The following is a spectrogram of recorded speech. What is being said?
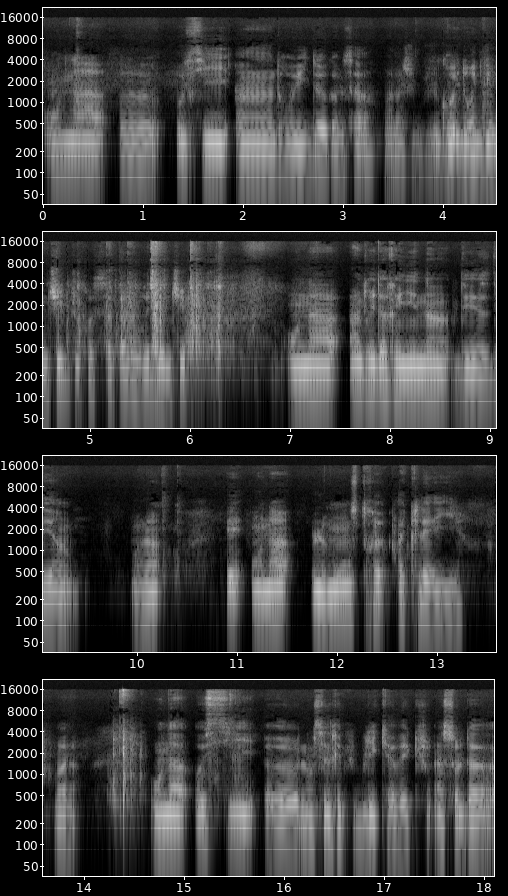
on a euh, aussi un droïde comme ça. Voilà, droïde gunchip, je crois que ça s'appelle un droïde gunchip. On a un druide araignée nain DSD1. Voilà. Et on a le monstre à Clay. Voilà. On a aussi euh, l'ancienne République avec un soldat,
